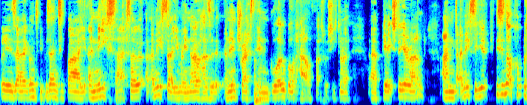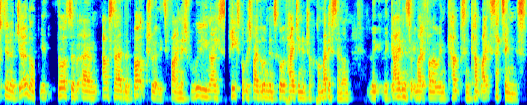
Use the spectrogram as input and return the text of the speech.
is uh, going to be presented by Anissa. So, Anissa, you may know, has a, an interest in global health. That's what she's done a, a PhD around. And Anissa, you, this is not published in a journal. You thought of um, outside the box, really, to find this really nice piece published by the London School of Hygiene and Tropical Medicine on the, the guidance that we might follow in camps and camp like settings.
